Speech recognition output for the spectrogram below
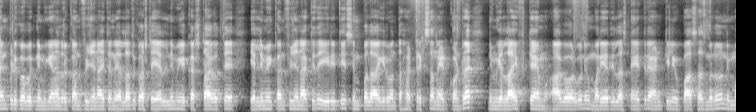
ನೆನ್ಪಿಟ್ಕೋಬೇಕು ನಿಮ್ಗೆ. ಏನಾದರೂ ಕನ್ಫ್ಯೂಷನ್ ಆಯ್ತು ಅಂದರೆ ಎಲ್ಲದಕ್ಕೂ ಅಷ್ಟೇ. ಎಲ್ಲಿ ನಿಮಗೆ ಕಷ್ಟ ಆಗುತ್ತೆ, ಎಲ್ಲಿ ನಿಮಗೆ ಕನ್ಫ್ಯೂಷನ್ ಆಗ್ತಿದೆ, ಈ ರೀತಿ ಸಿಂಪಲ್ ಆಗಿರುವಂತಹ ಟ್ರಿಕ್ಸನ್ನು ಇಟ್ಕೊಂಡ್ರೆ ನಿಮಗೆ ಲೈಫ್ ಟೈಮ್ ಆಗೋವರೆಗೂ ನೀವು ಮರೆಯೋದಿಲ್ಲ ಸ್ನೇಹಿತರೆ. ಅಂಟಿ ನೀವು ಪಾಸ್ ಆದಮೇಲೂ ನಿಮ್ಮ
